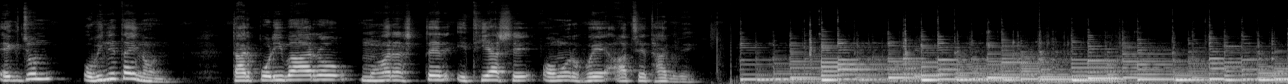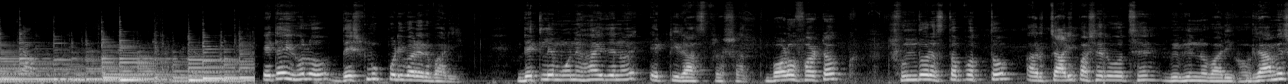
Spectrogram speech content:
একজন অভিনেতাই নন, তার পরিবারও মহারাষ্ট্রের ইতিহাসে অমর হয়ে আছে, থাকবে। এটাই হলো দেশমুখ পরিবারের বাড়ি। দেখলে মনে হয় যেন একটি রাজপ্রাসাদ। বড় ফটক সুন্দর স্থাপত্য আর চারিপাশে রয়েছে বিভিন্ন বাড়িঘর। গ্রামের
